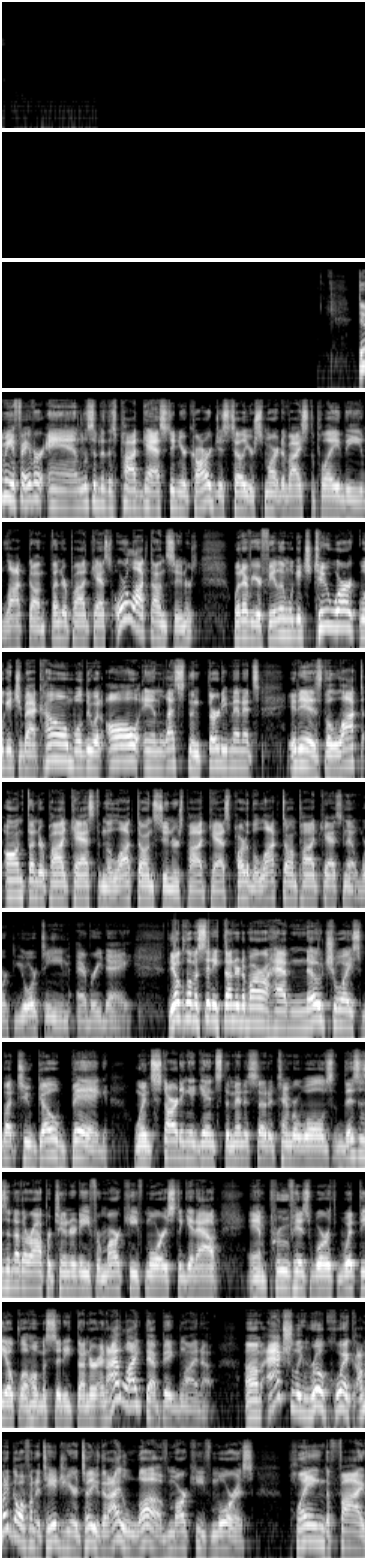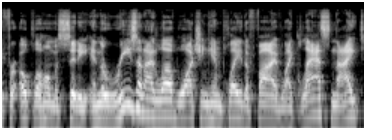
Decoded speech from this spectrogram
Do me a favor and listen to this podcast in your car. Just tell your smart device to play the Locked On Thunder podcast or Locked On Sooners, whatever you're feeling. We'll get you to work, we'll get you back home. We'll do it all in less than 30 minutes. It is the Locked On Thunder podcast and the Locked On Sooners podcast, part of the Locked On Podcast Network, your team every day. The Oklahoma City Thunder tomorrow have no choice but to go big when starting against the Minnesota Timberwolves. This is another opportunity for Markieff Morris to get out and prove his worth with the Oklahoma City Thunder. And I like that big lineup. Um, actually, real quick, I'm going to go off on a tangent here and tell you that I love Markieff Morris playing the five for Oklahoma City. And the reason I love watching him play the five, like last night,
